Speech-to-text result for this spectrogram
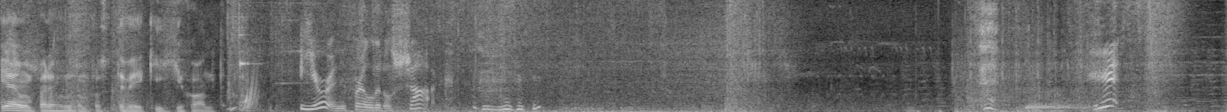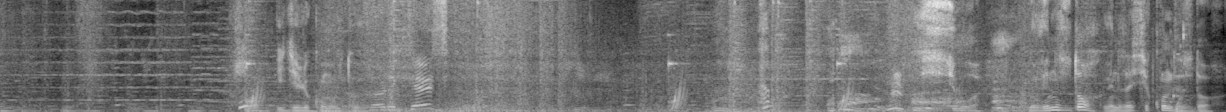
Я йому перегрузом просто диви, який гігант. You're in for a little shock. І ділюку мультую. Verdict Все. Ну він здох, він за секунди здох.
